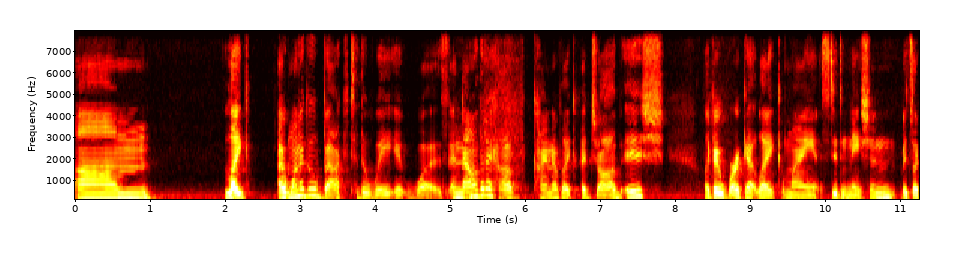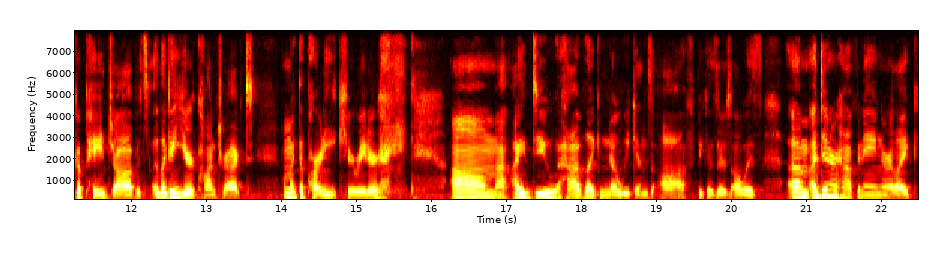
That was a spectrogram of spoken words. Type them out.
Um, like, I want to go back to the way it was. And now that I have kind of like a job ish, like I work at like my student nation, it's like a paid job, it's like a year contract. I'm like the party curator. um, I do have like no weekends off because there's always um, a dinner happening or like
